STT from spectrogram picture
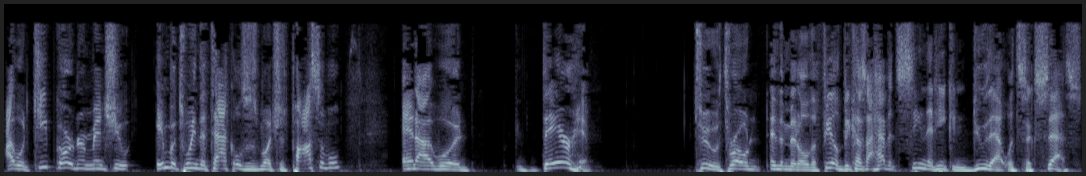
I would keep Gardner Minshew in between the tackles as much as possible, and I would dare him to throw in the middle of the field because I haven't seen that he can do that with success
